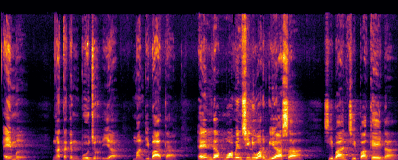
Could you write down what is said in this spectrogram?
Eme ngatakan bujur ia mandi bata. Endam momen si luar biasa si banci pakena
